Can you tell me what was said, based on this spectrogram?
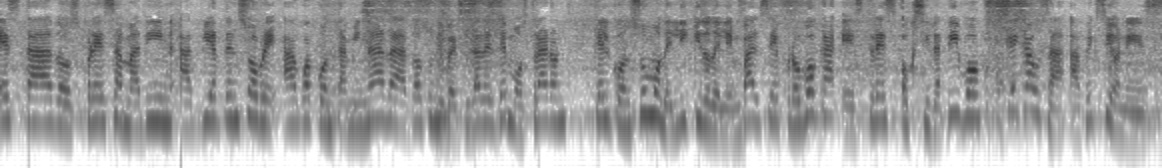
Estados, Presa Madín advierten sobre agua contaminada. Dos universidades demostraron que el consumo de líquido del embalse provoca estrés oxidativo que causa afecciones.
